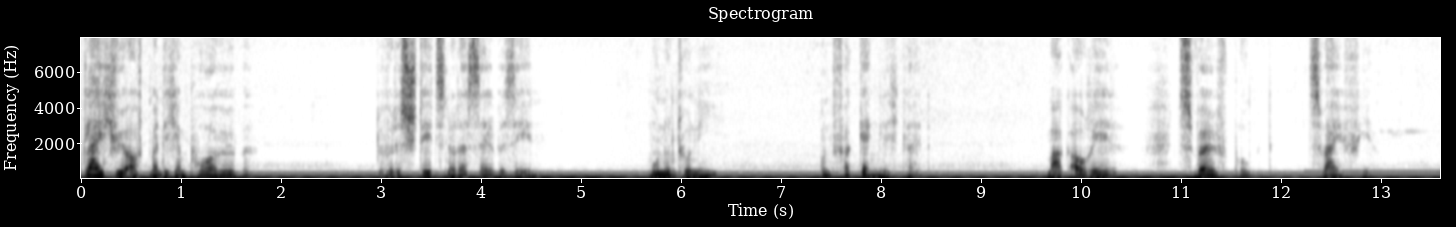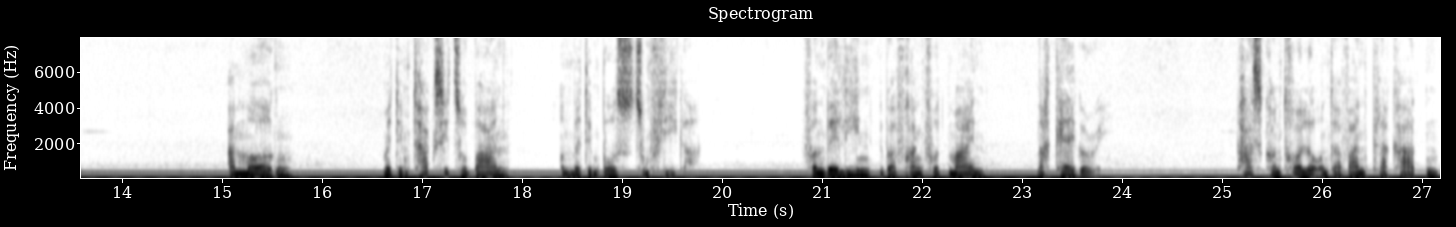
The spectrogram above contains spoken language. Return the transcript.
Gleich wie oft man dich emporhöbe, du würdest stets nur dasselbe sehen. Monotonie und Vergänglichkeit. Marc Aurel 12.24 Am Morgen mit dem Taxi zur Bahn und mit dem Bus zum Flieger. Von Berlin über Frankfurt-Main nach Calgary. Passkontrolle unter Wandplakaten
